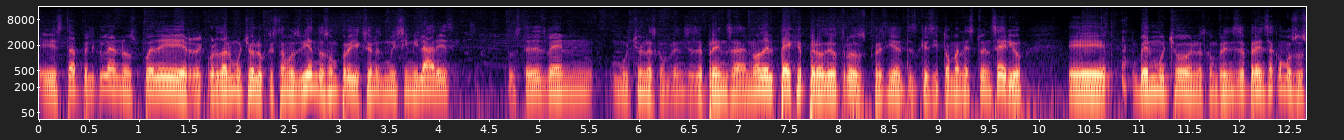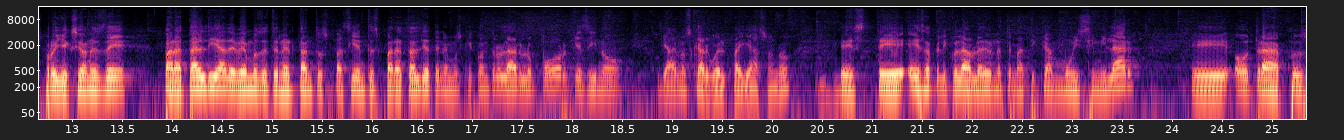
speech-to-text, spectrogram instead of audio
esta película nos puede recordar mucho lo que estamos viendo, son proyecciones muy similares. Ustedes ven mucho en las conferencias de prensa, no del peje, pero de otros presidentes que sí toman esto en serio. eh, ven mucho en las conferencias de prensa como sus proyecciones de para tal día debemos de tener tantos pacientes, para tal día tenemos que controlarlo, porque si no, ya nos cargó el payaso, ¿no? Este, esa película habla de una temática muy similar. Eh, otra, pues,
